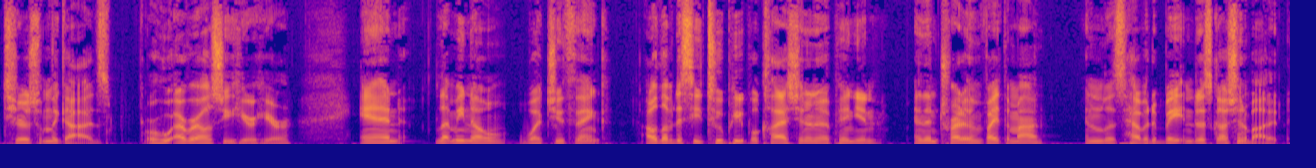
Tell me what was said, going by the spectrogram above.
Tears from the Gods or whoever else you hear here, and let me know what you think. I would love to see two people clash in an opinion and then try to invite them on and let's have a debate and discussion about it.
